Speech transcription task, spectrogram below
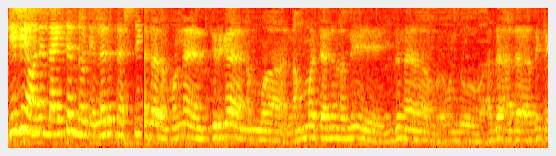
ಇಲ್ಲಿ ಅವನ ಲೈಟರ್ ನೋಟ್ ಎಲ್ಲರೂ ಪ್ರಶ್ನೆ ಸರ್ ಮೊನ್ನೆ ತಿರ್ಗಾ ನಮ್ಮ ನಮ್ಮ ಚಾನೆಲ್ ಅಲ್ಲಿ ಇದನ್ನ ಒಂದು ಅದ ಅದ ಅದಕ್ಕೆ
